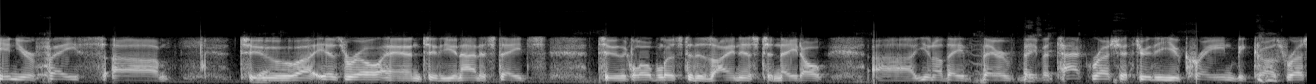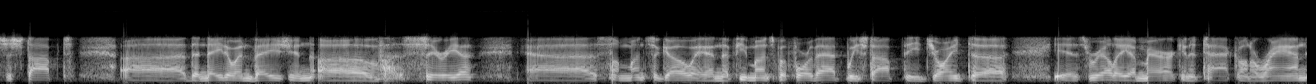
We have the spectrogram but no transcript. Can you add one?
in your face um, to uh, Israel and to the United States, to the globalists, to the Zionists, to NATO. Uh, you know they've they're, they've attacked Russia through the Ukraine because Russia stopped uh, the NATO invasion of Syria uh, some months ago, and a few months before that, we stopped the joint uh, Israeli-American attack on Iran,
